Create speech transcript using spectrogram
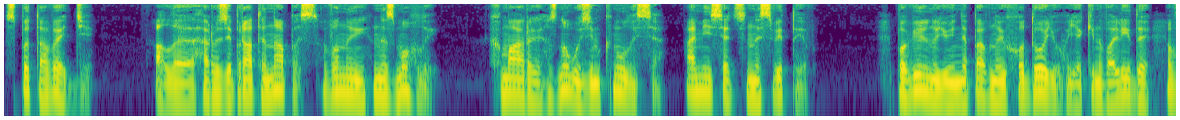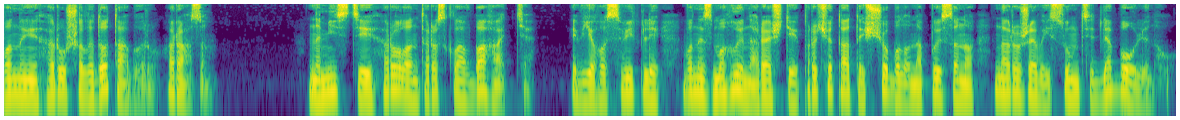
спитав Едді. Але розібрати напис вони не змогли. Хмари знову зімкнулися, а місяць не світив. Повільною і непевною ходою, як інваліди, вони рушили до табору разом. На місці Роланд розклав багаття, і в його світлі вони змогли нарешті прочитати, що було написано на рожевій сумці для боулінгу.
